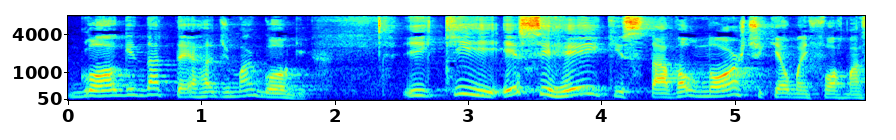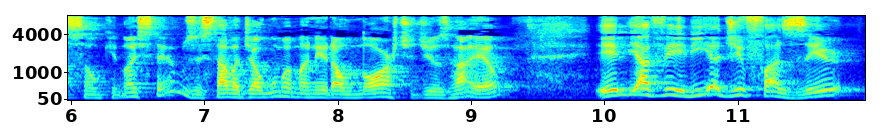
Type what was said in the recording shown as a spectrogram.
Gog da terra de Magog. E que esse rei que estava ao norte, que é uma informação que nós temos, estava de alguma maneira ao norte de Israel, ele haveria de fazer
